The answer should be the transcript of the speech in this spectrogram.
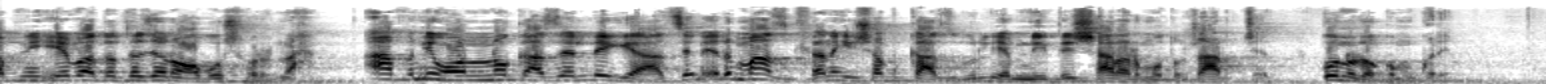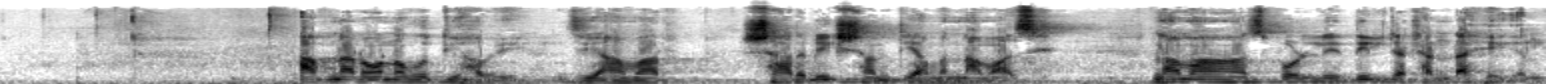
আপনি এবাদতে যেন অবসর না। আপনি অন্য কাজে লেগে আছেন, এর মাঝখানে এইসব কাজগুলি এমনিতে সারার মতো সারছেন, কোন রকম করে। আপনার অনুভূতি হবে যে আমার সার্বিক শান্তি আমার নামাজে। নামাজ পড়লে দিলটা ঠান্ডা হয়ে গেল।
